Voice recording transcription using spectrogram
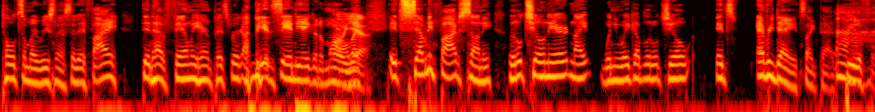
told somebody recently. I said, if I didn't have family here in Pittsburgh, I'd be in San Diego tomorrow. Oh, Like, yeah. it's 75 sunny, little chill in the air at night. When you wake up, little chill. It's every day. It's like that. It's Ah. beautiful.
